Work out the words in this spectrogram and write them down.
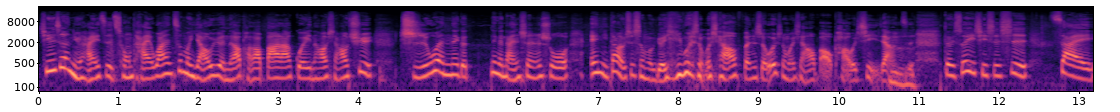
其实这个女孩子从台湾这么遥远的要跑到巴拉圭，然后想要去质问那个。那个男生说：“哎，你到底是什么原因？为什么想要分手？为什么想要把我抛弃？这样子，对，所以其实是在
